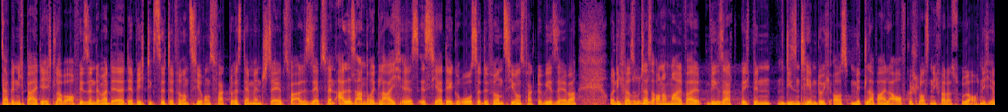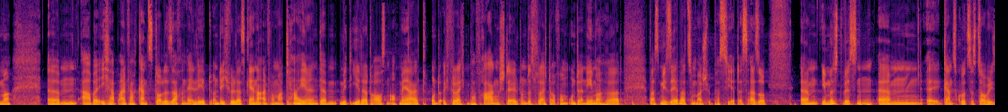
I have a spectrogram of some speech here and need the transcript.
Da bin ich bei dir. Ich glaube auch, wir sind immer der, der wichtigste Differenzierungsfaktor ist der Mensch selbst, weil alles, selbst wenn alles andere gleich ist, ist ja der große Differenzierungsfaktor wir selber. Und ich versuche mhm. das auch nochmal, weil, wie gesagt, ich bin in diesen Themen durchaus mittlerweile aufgeschlossen. Ich war das früher auch nicht immer. Ähm, aber ich habe einfach ganz tolle Sachen erlebt und ich will das gerne einfach mal teilen, damit ihr da draußen auch merkt und euch vielleicht ein paar Fragen stellt und das vielleicht auch vom Unternehmer hört, was mir selber zum Beispiel passiert ist. Also ähm, ihr müsst wissen, ähm, äh, ganz kurze Story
